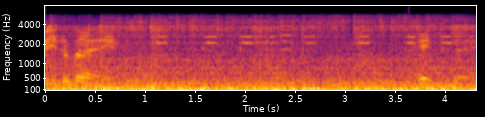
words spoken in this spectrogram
You today? Hey today.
